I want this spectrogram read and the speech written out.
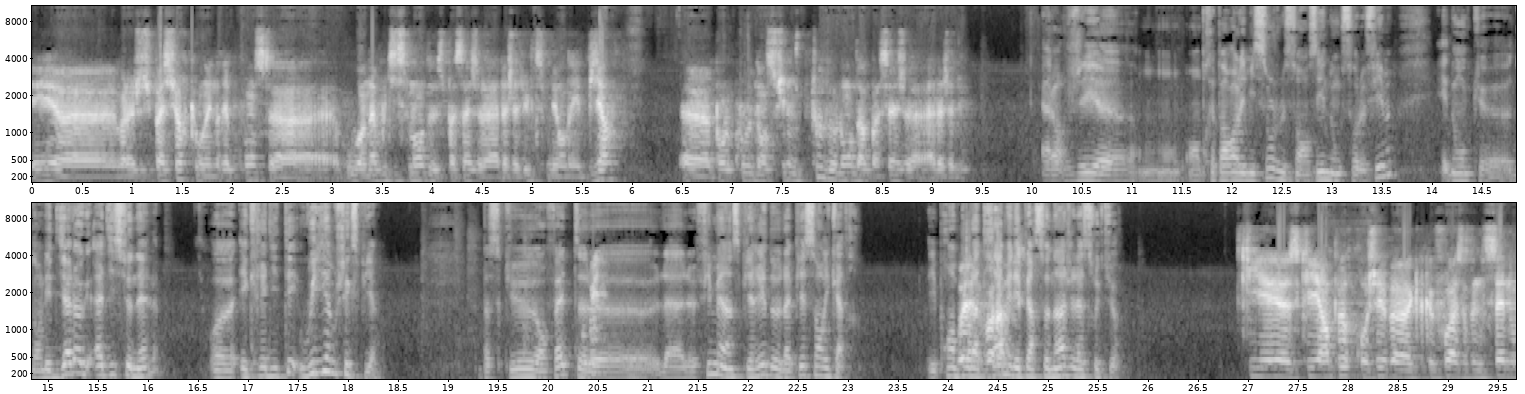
Et euh, voilà, je suis pas sûr qu'on ait une réponse à- ou un aboutissement de ce passage à l'âge adulte, mais on est bien, euh, pour le coup, dans ce film tout au long d'un passage à l'âge adulte. Alors j'ai euh, en, en préparant l'émission, je me suis renseigné donc sur le film et donc euh, dans les dialogues additionnels euh, est crédité William Shakespeare parce que en fait le, la- le film est inspiré de la pièce Henri IV. Il prend un peu la voilà. trame et les personnages et la structure. Ce qui est, ce qui est un peu reproché bah, quelquefois à certaines scènes où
